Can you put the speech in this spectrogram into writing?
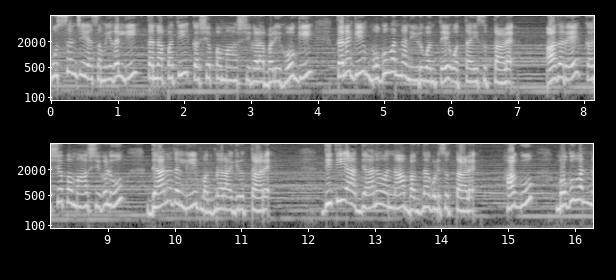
ಮುಸ್ಸಂಜೆಯ ಸಮಯದಲ್ಲಿ ತನ್ನ ಪತಿ ಕಶ್ಯಪ ಮಹರ್ಷಿಗಳ ಬಳಿ ಹೋಗಿ ತನಗೆ ಮಗುವನ್ನ ನೀಡುವಂತೆ ಒತ್ತಾಯಿಸುತ್ತಾಳೆ. ಆದರೆ ಕಶ್ಯಪ ಮಹರ್ಷಿಗಳು ಧ್ಯಾನದಲ್ಲಿ ಮಗ್ನರಾಗಿರುತ್ತಾರೆ. ದಿತಿ ಆ ಧ್ಯಾನವನ್ನ ಭಗ್ನಗೊಳಿಸುತ್ತಾಳೆ ಹಾಗೂ ಮಗುವನ್ನ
